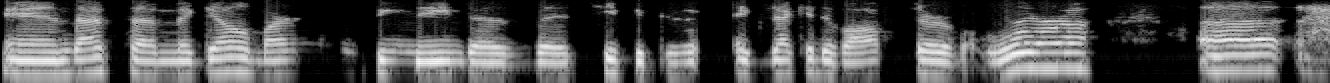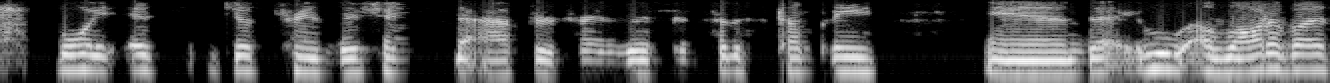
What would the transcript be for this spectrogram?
and that's uh, Miguel Martin is being named as the chief ex- executive officer of Aurora. Uh, boy, it's just transition after transition for this company, and uh, a lot of us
